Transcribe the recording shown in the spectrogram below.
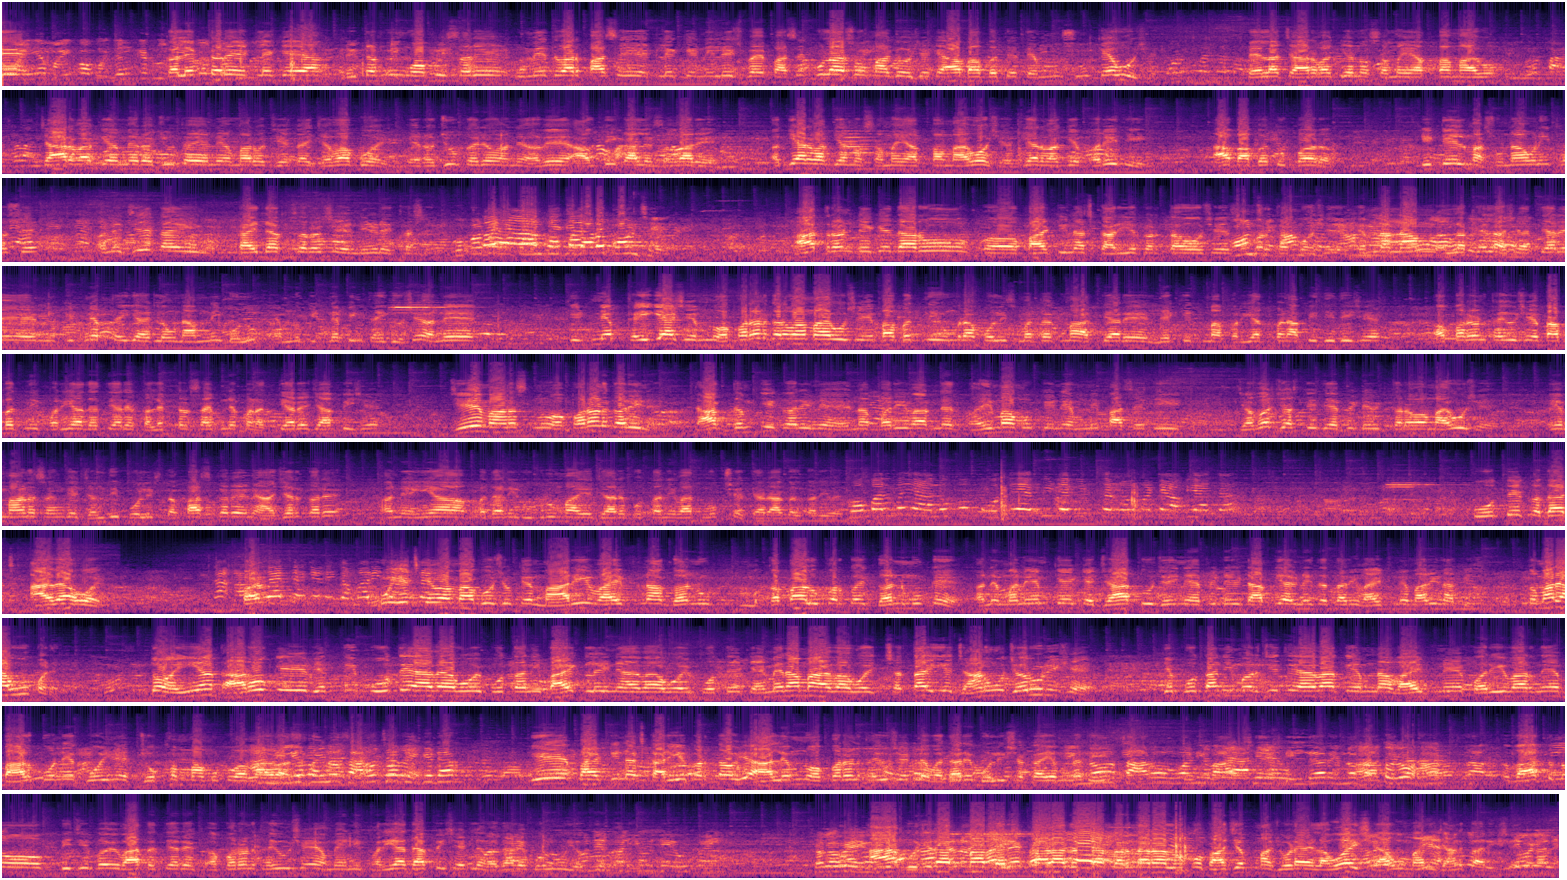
કલેક્ટરે એટલે કે રિટર્નિંગ ઓફિસરે ઉમેદવાર પાસે એટલે કે નિલેશભાઈ પાસે ખુલાસો માંગ્યો છે કે આ બાબતે તેમનું શું કહેવું છે. પહેલા ચાર વાગ્યાનો સમય આપવામાં આવ્યો. ચાર વાગે અમે રજૂ થઈ અને અમારો જે કાંઈ જવાબ હોય એ રજૂ કર્યો અને હવે આવતીકાલે સવારે અગિયાર વાગ્યાનો સમય આપવામાં આવ્યો છે. અગિયાર વાગ્યે ફરીથી આ બાબત ઉપર ડિટેલમાં સુનાવણી થશે અને જે કાંઈ કાયદાક્ષર હશે એ નિર્ણય થશે. આ ત્રણ છે? આ ત્રણ ટેકેદારો પાર્ટીના જ કાર્યકર્તાઓ છે સમર્થકો છે. છે? એમના નામ લખેલા છે. અત્યારે કિડનેપ થઈ ગયા એટલે હું નામ નહીં બોલું. એમનું કિડનેપિંગ થઈ ગયું છે અને કિડનેપ થઈ ગયા છે, એમનું અપહરણ કરવામાં આવ્યું છે, એ બાબતની ઉમરા પોલીસ મથકમાં અત્યારે લેખિતમાં ફરિયાદ પણ આપી દીધી છે. અપહરણ થયું છે એ બાબતની ફરિયાદ અત્યારે કલેક્ટર સાહેબને પણ અત્યારે જ આપી છે. જે માણસનું અપહરણ કરીને, ધાકધમકી કરીને એના પરિવારને ભયમાં મૂકીને એમની પાસેથી જબરજસ્તી એફિડેવિટ કરવામાં આવ્યું છે, એ માણસ અંગે જલ્દી પોલીસ તપાસ કરે અને હાજર કરે અને અહીંયા બધાની રૂબરૂમાં એ જ્યારે પોતાની વાત મૂકશે, ત્યારે આગળ કરી ગોપાલભાઈ પોતે કદાચ આવ્યા હોય. પણ હું એ જ કહેવા માંગુ છું કે મારી વાઈફના ગન કપાળ ઉપર કોઈ ગન મૂકે અને મને એમ કહે કે જા તું જઈને એફિડેવિટ આપી આવી નહીં તો તારી વાઈફને મારી નાખીશ. તો મારે આવવું પડે. તો અહીંયા ધારો કે એ વ્યક્તિ પોતે આવ્યા હોય પોતાની બાઇક લઈને આવ્યા હોય પોતે કેમેરામાં આવ્યા હોય છતાંય એ જાણવું જરૂરી છે. કે પોતાની મરજીથી આવ્યા કે એમના વાઈફને પરિવારને બાળકોને કોઈને જોખમમાં આ મૂકવામાં આવ્યા એ પાર્ટીના જ કાર્યકર્તાઓ છે હાલ એમનું અપહરણ થયું છે એટલે વધારે બોલી શકાય એમ નથી. સારો હોવાની વાત છે બિલ્ડર એમનો ભાગીદાર. વાતનો બીજી કોઈ વાત અત્યારે અપહરણ થયું છે અમે એની ફરિયાદ આપી છે એટલે વધારે બોલવું યોગ્ય નથી. આ ગુજરાતમાં દરેક કાળા ધંધા કરનારા લોકો ભાજપમાં જોડાયેલા હોય છે આવું મારી જાણકારી છે.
